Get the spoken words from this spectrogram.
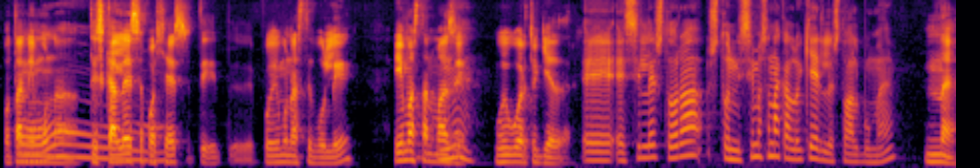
Όταν Ω. ήμουνα, τις καλές εποχές τι- που ήμουνα στη Βουλή, ήμασταν μαζί. Ναι. We were together. Ε, εσύ λες τώρα, στο νησί μας ένα καλοκαίρι λες το άλμπουμ, ε; Ναι.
